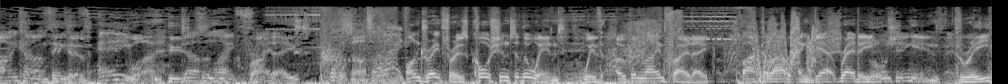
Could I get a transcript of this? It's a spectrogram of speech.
I can't think of anyone who doesn't like Fridays. What's not to like? Andre throws caution to the wind with Open Line Friday. Buckle up and get ready. Launching in three,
